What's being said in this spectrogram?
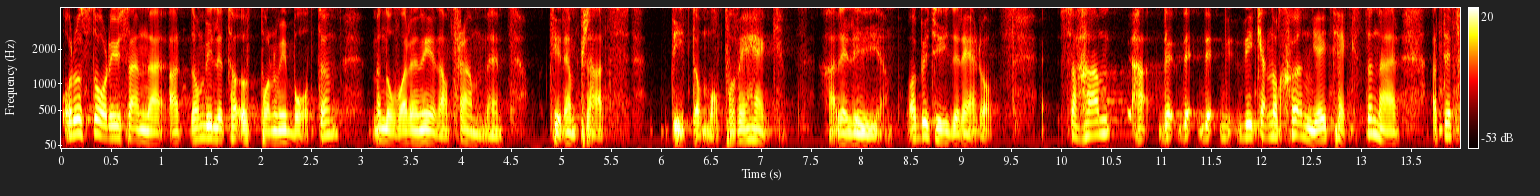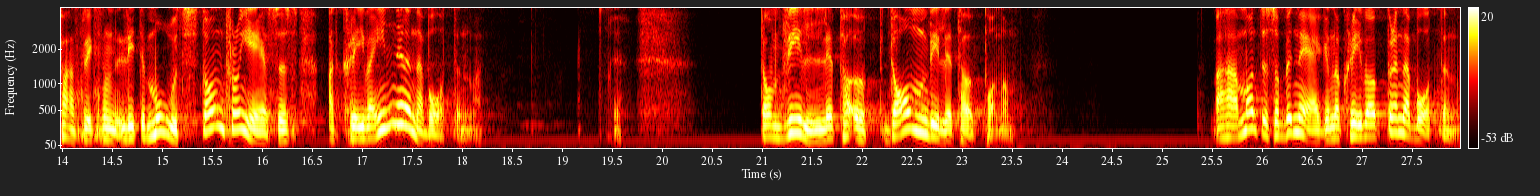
Och då står det ju sen att de ville ta upp honom i båten, men då var den redan framme till en plats dit de var på väg. Halleluja. Vad betyder det då? Så han, det, det, det, vi kan nog skönja i texten här att det fanns liksom lite motstånd från Jesus att kliva in i den där båten. De ville ta upp, de ville ta upp honom. Men han var inte så benägen att kliva upp i den där båten.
